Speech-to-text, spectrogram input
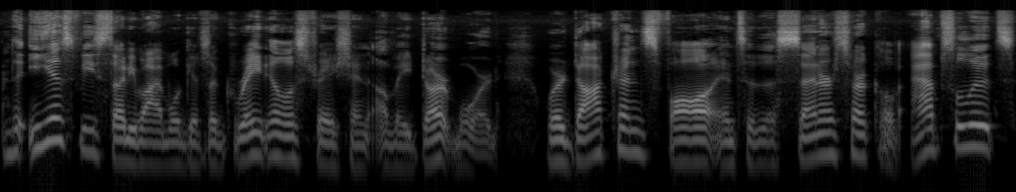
the ESV Study Bible gives a great illustration of a dartboard where doctrines fall into the center circle of absolutes,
